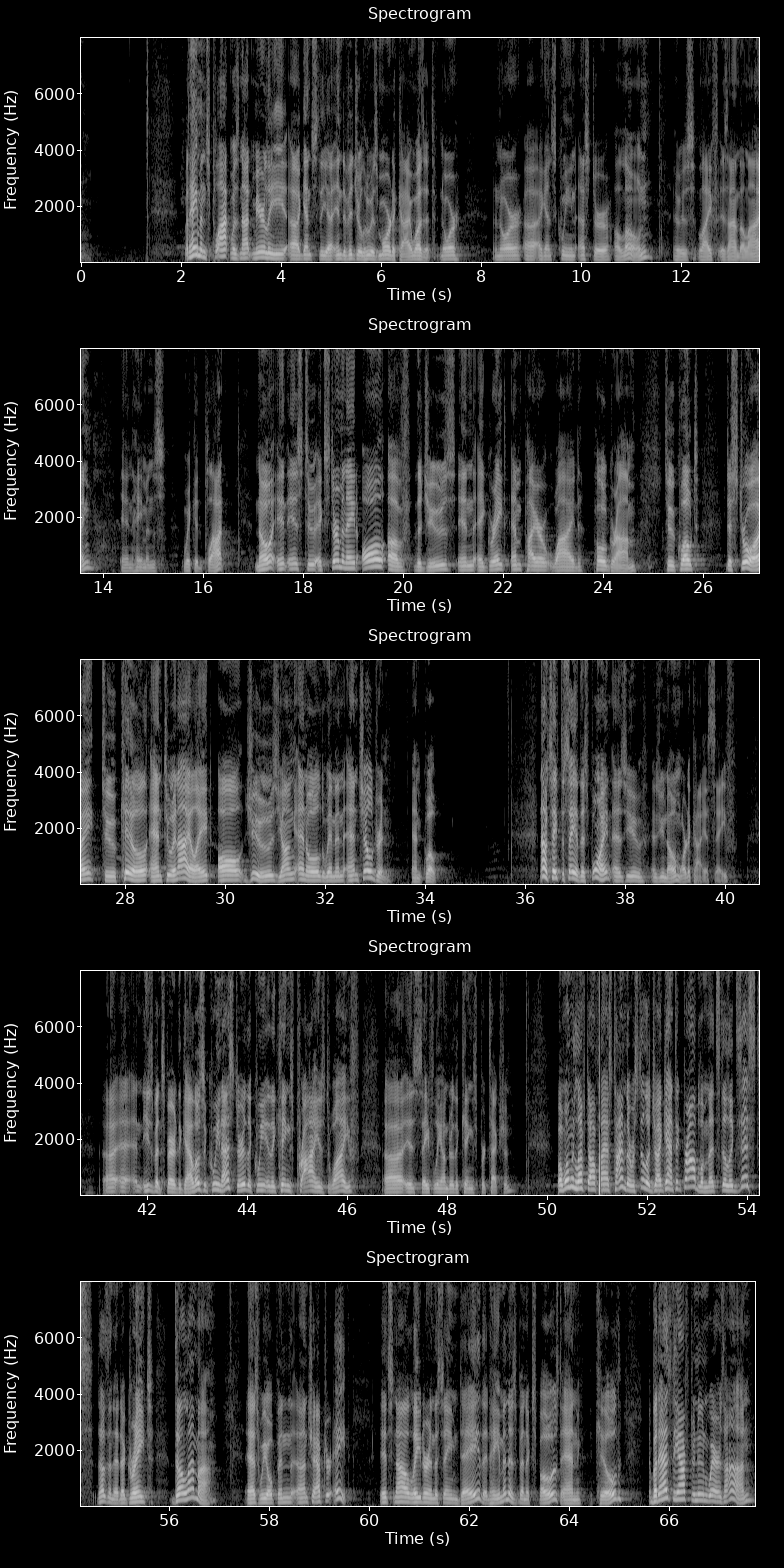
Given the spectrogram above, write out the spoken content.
But Haman's plot was not merely uh, against the uh, individual who is Mordecai, was it? Nor, nor uh, against Queen Esther alone, whose life is on the line in Haman's wicked plot. No, it is to exterminate all of the Jews in a great empire wide pogrom, to quote, destroy, to kill, and to annihilate all Jews, young and old, women and children, end quote. Now, it's safe to say at this point, as you, as you know, Mordecai is safe. Uh, and he's been spared the gallows. And Queen Esther, the, queen, the king's prized wife, uh, is safely under the king's protection. But when we left off last time, there was still a gigantic problem that still exists, doesn't it? A great dilemma as we open on chapter 8. It's now later in the same day that Haman has been exposed and killed. But as the afternoon wears on,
